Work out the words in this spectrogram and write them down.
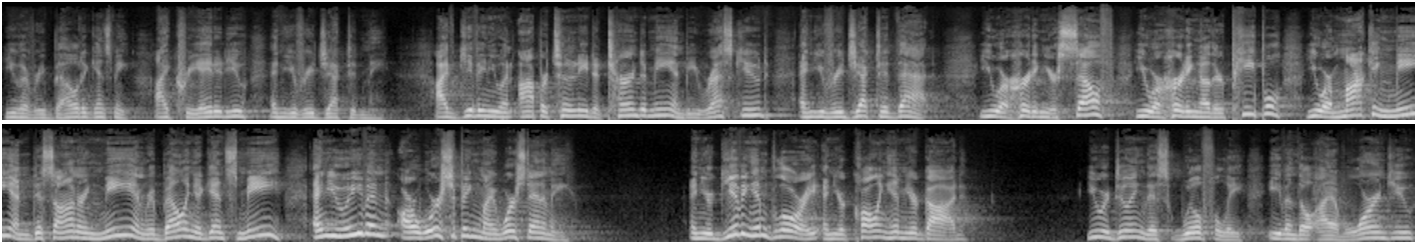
You have rebelled against me. I created you, and you've rejected me. I've given you an opportunity to turn to me and be rescued, and you've rejected that. You are hurting yourself. You are hurting other people. You are mocking me and dishonoring me and rebelling against me. And you even are worshiping my worst enemy and you're giving him glory and you're calling him your God, you are doing this willfully, even though I have warned you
